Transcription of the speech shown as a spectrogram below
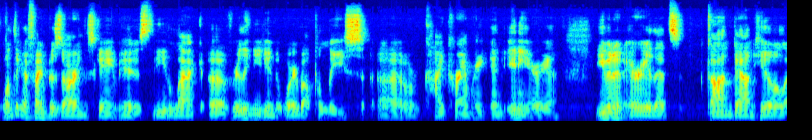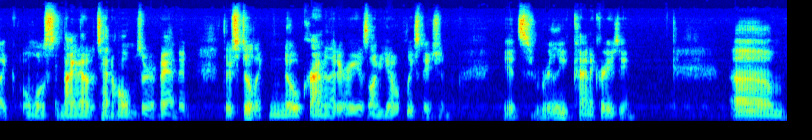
one thing I find bizarre in this game is the lack of really needing to worry about police uh, or high crime rate in any area. Even an area that's gone downhill, like almost 9 out of 10 homes are abandoned, there's still like no crime in that area as long as you have a police station. It's really kind of crazy. Um,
